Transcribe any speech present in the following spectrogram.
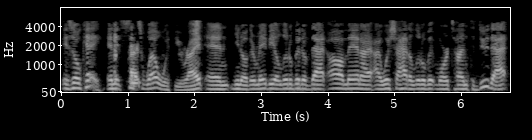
is okay. And it sits well with you, right? And, you know, there may be a little bit of that, oh man, I, I wish I had a little bit more time to do that.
